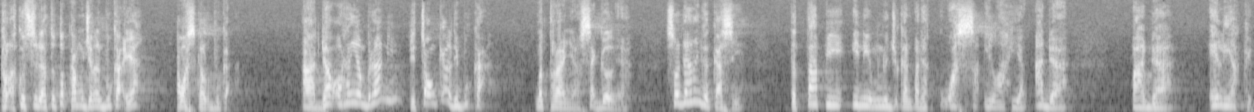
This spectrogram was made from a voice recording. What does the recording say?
kalau aku sudah tutup kamu jangan buka ya? Awas kalau buka. Ada orang yang berani dicongkel dibuka meteranya, segelnya. Saudara yang kekasih, tetapi ini menunjukkan pada kuasa ilahi yang ada pada Eliakim.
